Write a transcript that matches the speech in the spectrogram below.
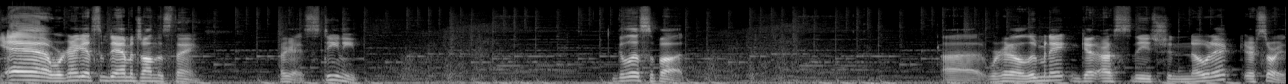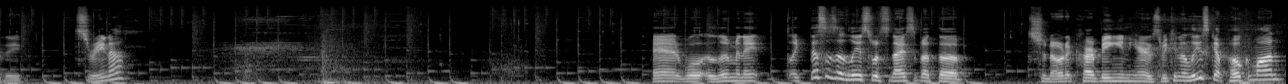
Yeah, we're gonna get some damage on this thing. Okay, Steenee. Golisopod. Uh, we're gonna illuminate and get us the Shiinotic, or sorry, the Tsareena. And we'll illuminate, like, this is at least what's nice about the Shiinotic card being in here, is we can at least get Pokemon.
